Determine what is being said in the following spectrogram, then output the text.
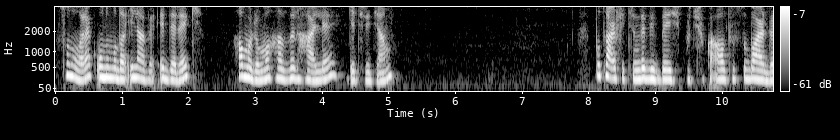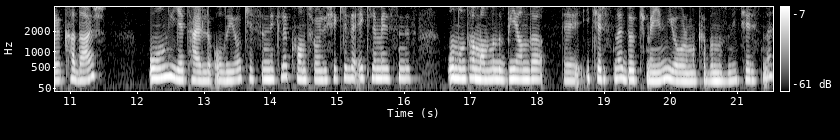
Son olarak unumu da ilave ederek hamurumu hazır hale getireceğim. Bu tarif için de bir 5,5-6 su bardağı kadar un yeterli oluyor. Kesinlikle kontrollü şekilde eklemelisiniz. Unun tamamını bir anda e, içerisine dökmeyin yoğurma kabınızın içerisine.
